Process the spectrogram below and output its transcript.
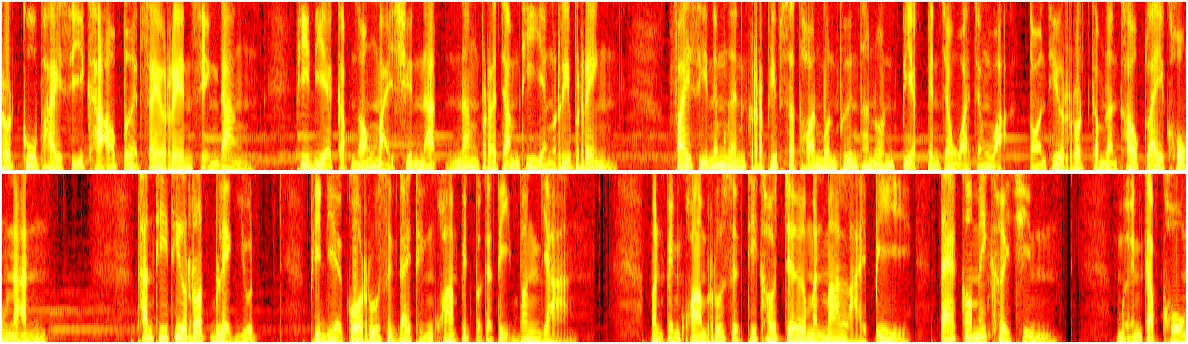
รถกู้ภัยสีขาวเปิดไซเรนเสียงดัง พี่เดียกับน้องใหม่ชื่นนัดนั่งประจำที่อย่างรีบเร่ง ไฟสีน้ำเงินกระพริบสะท้อนบนพื้นถนนเปียกเป็นจังหวะจังหวะ ตอนที่รถกำลังเข้าใกล้โค้งนั้น ทันทีที่รถเบรกหยุด พี่เดียก็รู้สึกได้ถึงความผิดปกติบางอย่าง มันเป็นความรู้สึกที่เขาเจอมันมาหลายปี แต่ก็ไม่เคยชิน เหมือนกับโค้ง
